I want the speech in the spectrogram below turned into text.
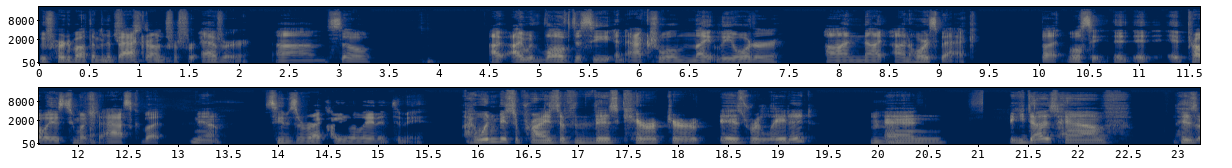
We've heard about them in the background for forever. Um, so I, I would love to see an actual knightly order on night on horseback, but we'll see. It, it it probably is too much to ask, but Yeah. Seems directly related to me. I wouldn't be surprised if this character is related. Mhm. And he does have his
